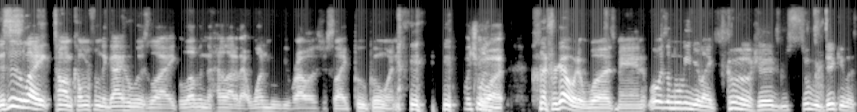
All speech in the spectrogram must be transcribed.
This is like Tom coming from the guy who was like loving the hell out of that one movie where I was just like poo pooing. Which one? What? I forgot what it was, man. What was the movie? And you're like, gosh, it's so ridiculous.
